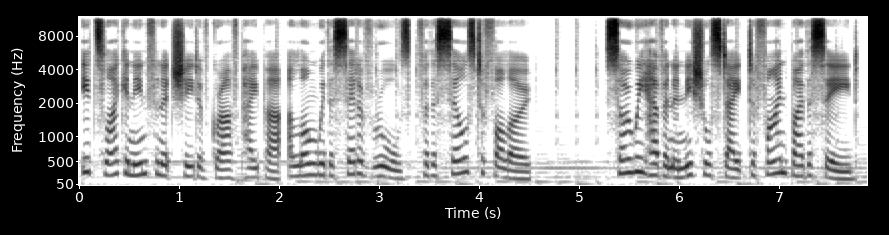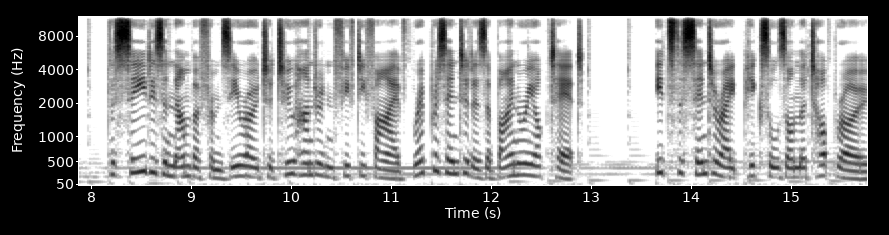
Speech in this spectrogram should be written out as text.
It's like an infinite sheet of graph paper, along with a set of rules, for the cells to follow. So we have an initial state defined by the seed. The seed is a number from 0 to 255, represented as a binary octet. It's the center 8 pixels on the top row.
